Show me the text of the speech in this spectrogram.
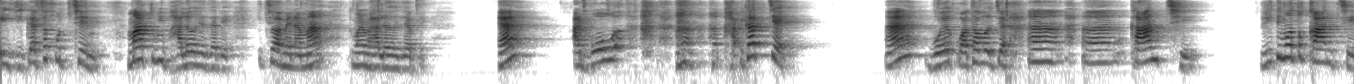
এই জিজ্ঞাসা করছেন। মা, তুমি ভালো হয়ে যাবে। কিছু হবে না, মা, তোমার ভালো হয়ে যাবে। হ্যাঁ? আর বউ খাবি খাচ্ছে? হ্যাঁ? বউয়ে কথা বলছে কাঁদছে। রীতিমতো কাঁদছে।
